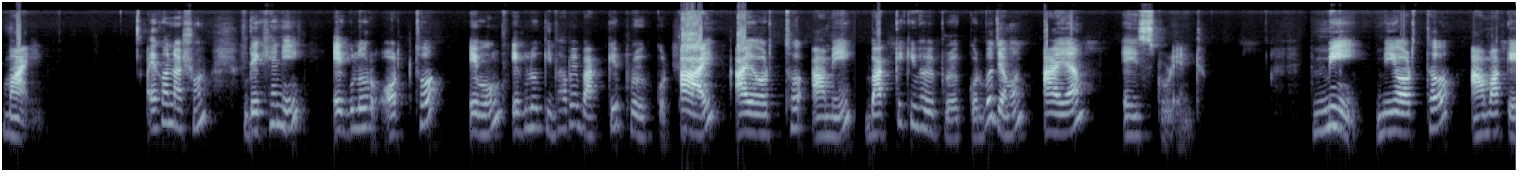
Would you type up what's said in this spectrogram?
মাইন। এখন আসুন দেখে নিই এগুলোর অর্থ এবং এগুলো কীভাবে বাক্যে প্রয়োগ করতে আই আই অর্থ আমি, বাক্যে কীভাবে প্রয়োগ করব? যেমন I am a student me me অর্থ আমাকে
